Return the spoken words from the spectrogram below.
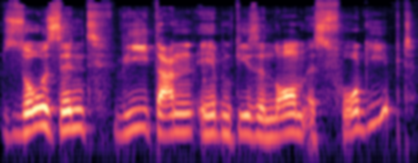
so sind, wie dann eben diese Norm es vorgibt.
